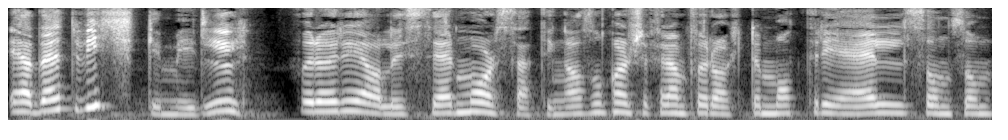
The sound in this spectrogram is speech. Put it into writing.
er det et virkemiddel for å realisere målsettinger som kanskje fremfor alt er materiell, sånn som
